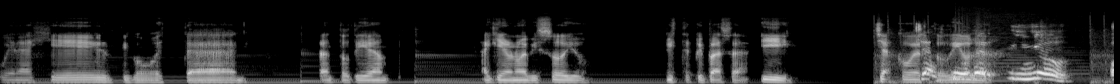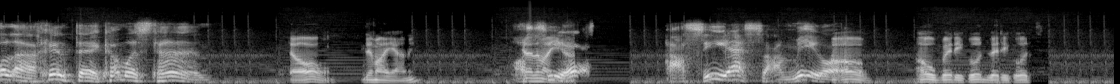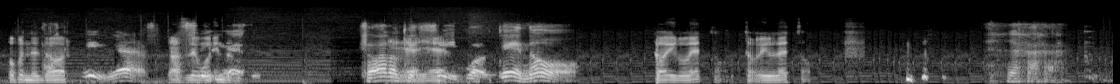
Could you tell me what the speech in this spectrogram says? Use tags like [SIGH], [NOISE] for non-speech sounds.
Buena gente, ¿cómo están? Tanto tiempo. Aquí en un nuevo episodio. Mr. Pipasa y Chasco. Bertiño. Hola gente, ¿cómo están? Oh, de Miami. Era de Así Miami. es. Así es, amigo. Oh, oh, very good, very good. Open the door. Así es. That's the así window. es. Claro Yeah, que yeah. sí, ¿por qué no? Estoy [LAUGHS]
